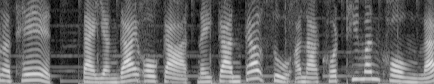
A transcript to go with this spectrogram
ประเทศ แต่ยังได้โอกาสในการก้าวสู่อนาคตที่มั่นคงและ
